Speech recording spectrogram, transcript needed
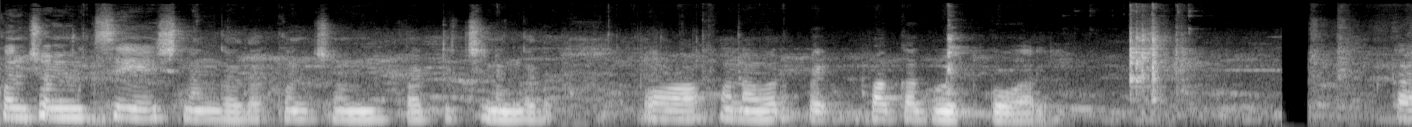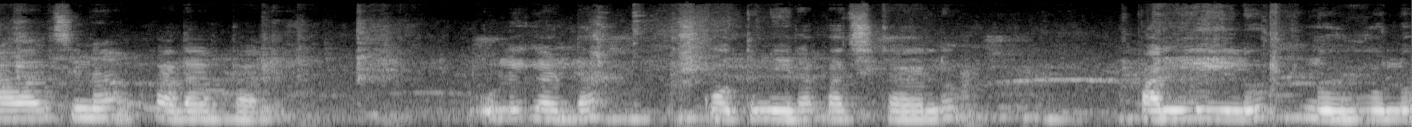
కొంచెం మిక్సీ చేసినాం కదా కొంచెం పట్టించినాం కదా ఓ హాఫ్ అన్ అవర్ పక్కకు పెట్టుకోవాలి. కావాల్సిన పదార్థాలు ఉల్లిగడ్డ కొత్తిమీర పచ్చికాయలు పల్లీలు నువ్వులు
